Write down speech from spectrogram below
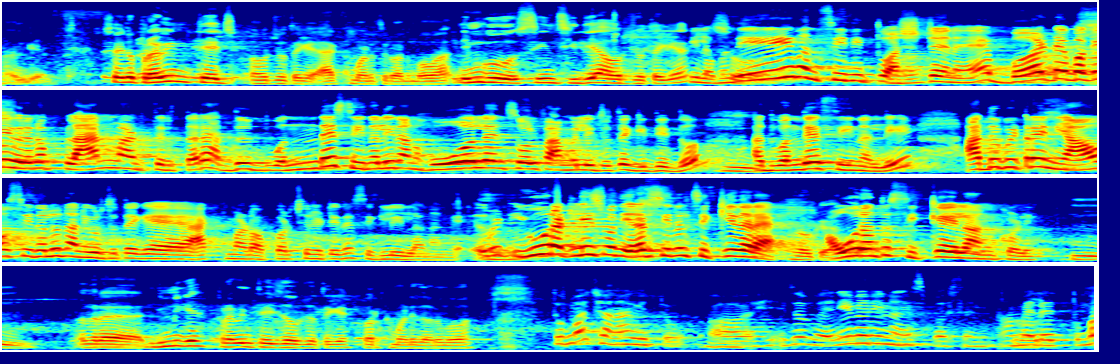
ಹಾಗೆ. ಸೊ ಇನ್ನು ಪ್ರವೀಣ್ ತೇಜ್ ಅವ್ರ ಜೊತೆಗೆ ಆಕ್ಟ್ ಮಾಡ್ತಿರೋ ಅನುಭವ. ನಿಮಗೂ ಸೀನ್ಸ್ ಇದೆಯಾ ಅವ್ರ ಜೊತೆಗೆ? ಇಲ್ಲ ಒಂದೇ ಒಂದು ಸೀನ್ ಇತ್ತು ಅಷ್ಟೇನೆ. ಬರ್ಡೇ ಬಗ್ಗೆ ಇವರೇನೋ ಪ್ಲಾನ್ ಮಾಡ್ತಿರ್ತಾರೆ. ಅದ್ರದ್ದು ಒಂದೇ ಸೀನಲ್ಲಿ ನಾನು ಹೋಲ್ ಆ್ಯಂಡ್ ಸೋಲ್ ಫ್ಯಾಮಿಲಿ ಜೊತೆಗೆ ಇದ್ದಿದ್ದು ಅದು ಒಂದೇ ಸೀನಲ್ಲಿ ಅದು ಬಿಟ್ಟರೆ ಇನ್ಯಾವ ಸೀನಲ್ಲೂ ನಾನು ಇವ್ರ ಜೊತೆಗೆ ಆ್ಯಕ್ಟ್ ಮಾಡೋ ಅಪರ್ಚುನಿಟಿನೇ ಸಿಗಲಿಲ್ಲ ನನಗೆ ಬಟ್ ಇವ್ರು ಅಟ್ಲೀಸ್ಟ್ ಒಂದು ಎರಡು ಸೀನಲ್ಲಿ ಸಿಕ್ಕಿದ್ದಾರೆ. ಅವರಂತೂ ಸಿಕ್ಕೇ ಇಲ್ಲ ಅನ್ಕೊಳ್ಳಿ. ಅಂದ್ರೆ ನಿಮಗೆ ಪ್ರವೀಣ್ ತೇಜ್ ಅವ್ರ ಜೊತೆಗೆ ವರ್ಕ್ ಮಾಡಿದ ಅನುಭವ? ತುಂಬ ಚೆನ್ನಾಗಿತ್ತು. Is a very very nice person ಆಮೇಲೆ ತುಂಬ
